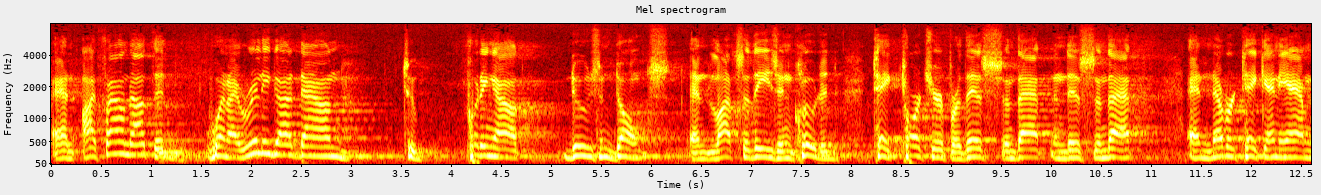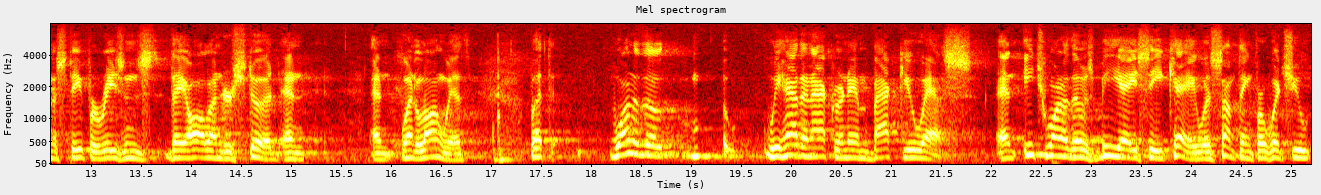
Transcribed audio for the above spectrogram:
And I found out that when I really got down to putting out do's and don'ts, and lots of these included take torture for this and that and this and that, and never take any amnesty for reasons they all understood and, and went along with. But one of the, we had an acronym, BACK US, and each one of those BACK was something for which you,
